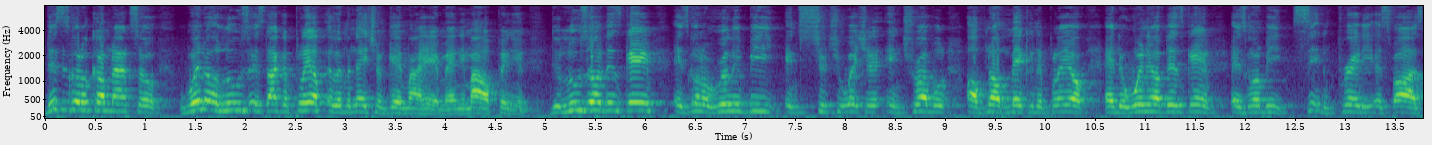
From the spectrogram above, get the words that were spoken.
this is going to come down to win or lose. It's like a playoff elimination game out here, man. In my opinion, the loser of this game is going to really be in situation in trouble of not making the playoff, and the winner of this game is going to be sitting pretty as far as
